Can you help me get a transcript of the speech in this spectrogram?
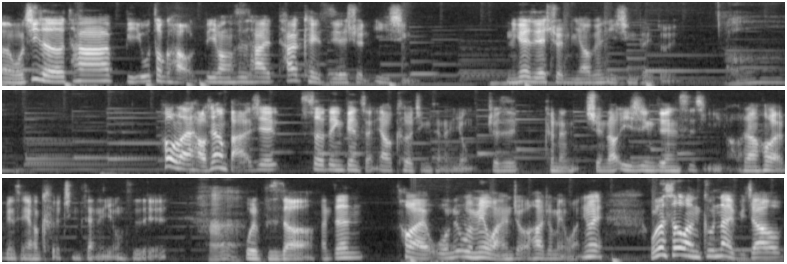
呃，我记得它比 WeTalk 好的地方是它它可以直接选异性，你可以直接选你要跟异性配对。哦后来好像把一些设定变成要氪金才能用，就是可能选到异性这件事情，好像后来变成要氪金才能用之类的。啊，我也不知道，反正后来我我也没有玩很久，后来就没玩，因为我那时候玩 Good Night 比较，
